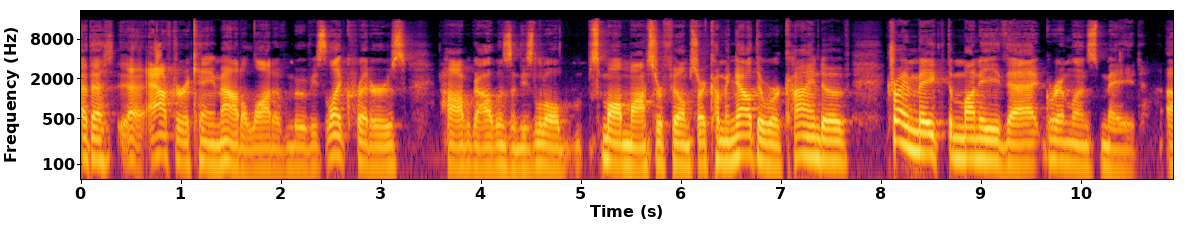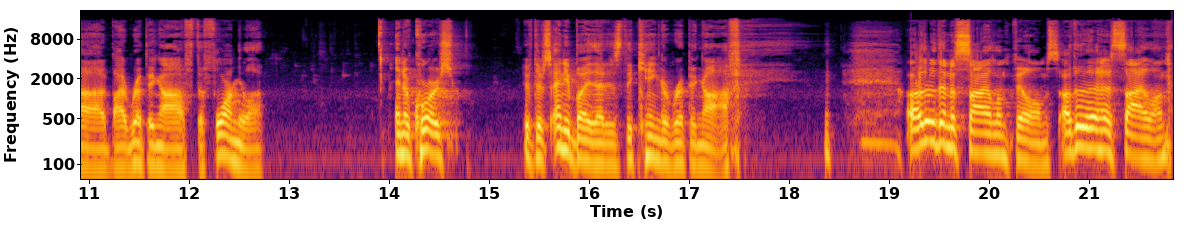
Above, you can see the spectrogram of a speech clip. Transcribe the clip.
at that uh, after it came out, a lot of movies like Critters, Hobgoblins, and these little small monster films started coming out that were kind of trying to make the money that Gremlins made uh, by ripping off the formula. And of course, if there's anybody that is the king of ripping off, other than Asylum Films, other than Asylum,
